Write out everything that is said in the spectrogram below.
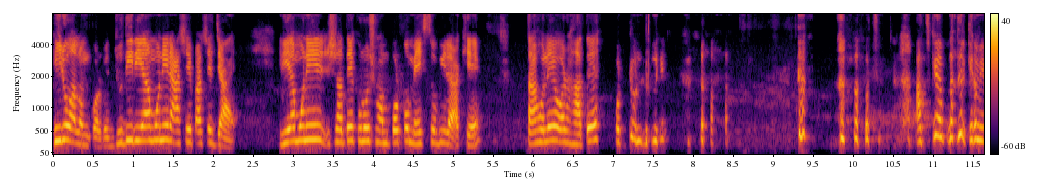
হিরো আলম করবে। যদি রিয়ামনির আশেপাশে যায় রিয়ামনির সাথে কোনো সম্পর্ক মেক ছবি রাখে, তাহলে ওর হাতে ওর টুনটুনি আজকে আপনাদেরকে আমি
